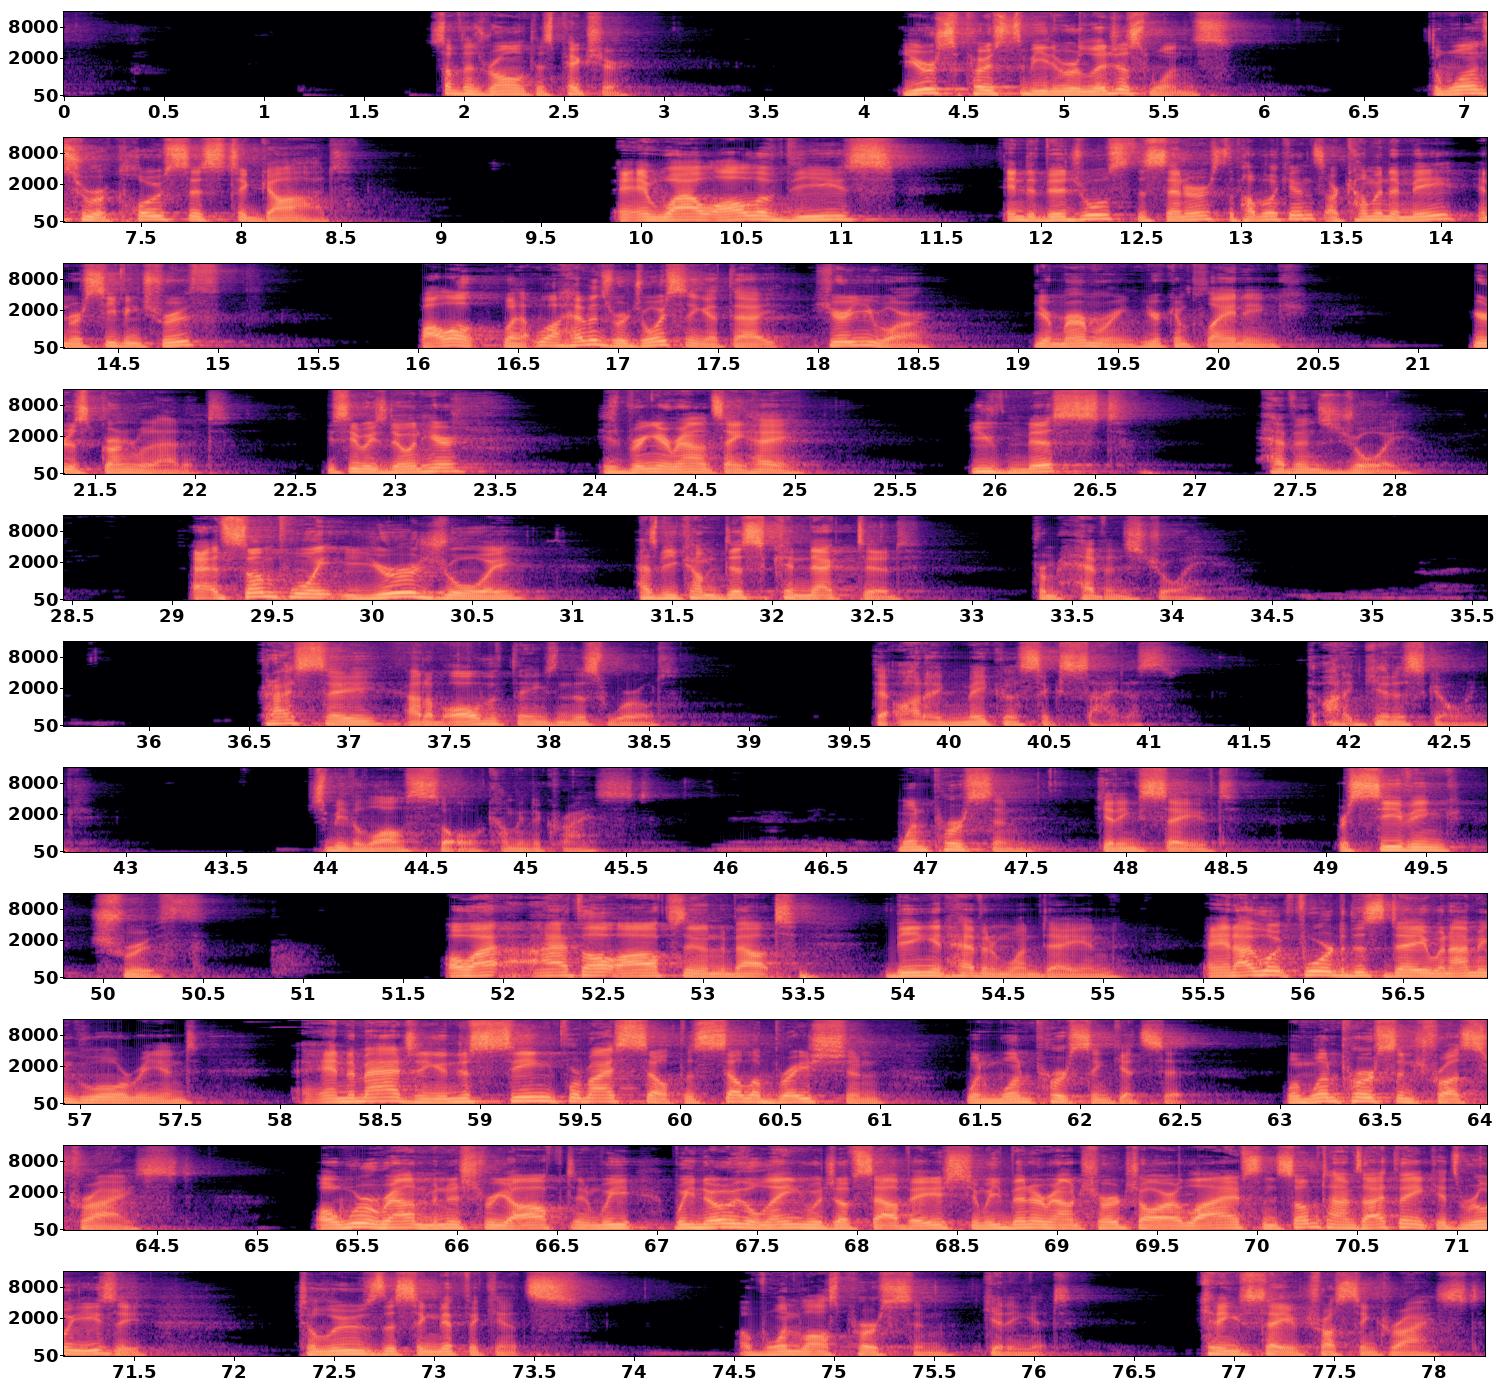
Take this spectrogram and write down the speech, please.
something's wrong with this picture. You're supposed to be the religious ones, the ones who are closest to God. And while all of these individuals, the sinners, the publicans, are coming to me and receiving truth, while, while heaven's rejoicing at that, here you are. You're murmuring, you're complaining, you're disgruntled at it. You see what he's doing here? He's bringing around saying, hey, you've missed heaven's joy. At some point, your joy has become disconnected from heaven's joy. Could I say, out of all the things in this world that ought to make us excite us, that ought to get us going, should be the lost soul coming to Christ. One person getting saved, receiving truth. Oh, I, I thought often about being in heaven one day, and, and I look forward to this day when I'm in glory and, and imagining and just seeing for myself the celebration when one person gets it, when one person trusts Christ. Oh, we're around ministry often. We, we know the language of salvation. We've been around church all our lives, and sometimes I think it's really easy to lose the significance of one lost person getting it, getting saved, trusting Christ.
